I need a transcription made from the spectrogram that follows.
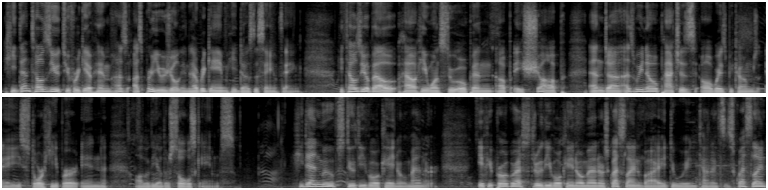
he then tells you to forgive him, as, as per usual, in every game he does the same thing. He tells you about how he wants to open up a shop, and uh, as we know, Patches always becomes a storekeeper in all of the other Souls games. He then moves to the Volcano Manor. If you progress through the Volcano Manor's questline by doing Tanith's questline,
